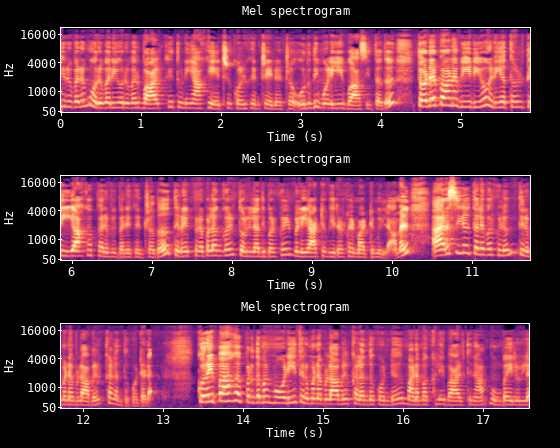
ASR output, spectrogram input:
இருவரும் ஒருவரையொருவர் வாழ்க்கை துணியாக ஏற்றுக்கொள்கின்றேன் என்ற உறுதிமொழியை வாசித்தது. தொடர்பான வீடியோ இணையத்தில் தீயாக பரவி வருகின்றது. திரைப்பிரபலங்கள் தொழிலதிபர்கள் விளையாட்டு வீரர்கள் மட்டுமில்லாமல் அரசியல் தலைவர்களும் திருமண விழாவில் கலந்து கொண்டனர். குறிப்பாக பிரதமர் மோடி திருமண விழாவில் கலந்து கொண்டு மணமக்களை வாழ்த்தினார். மும்பையில் உள்ள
